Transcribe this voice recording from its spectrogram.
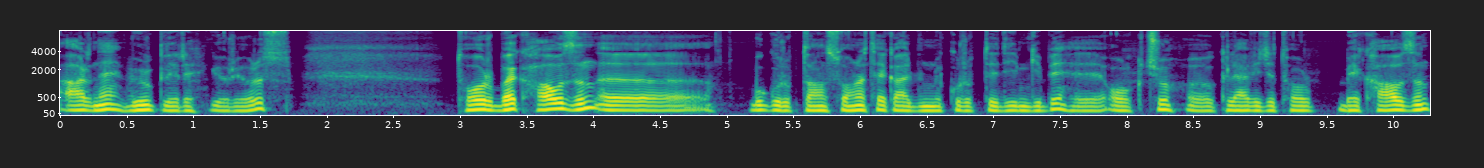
Arne Würgler'i görüyoruz. Thor Beckhausen bu gruptan sonra tek albümlük grup dediğim gibi e, orkçu, e, klavyeci Thor Beckhausen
